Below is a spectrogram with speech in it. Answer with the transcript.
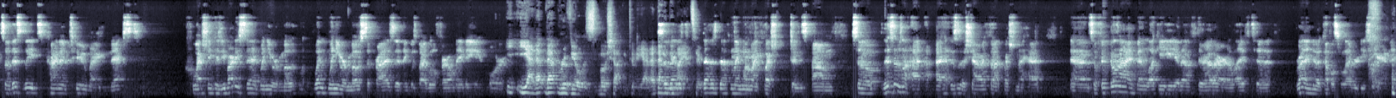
so. This leads kind of to my next question because you've already said when you were most when when you were most surprised. I think was by Will Ferrell, maybe or Yeah, that that reveal was most shocking to me. Yeah, that that So would be that my was- answer. that was definitely one of my questions. Um, so this is I, I, I, this is a shower thought question I had, and so Phil and I have been lucky enough throughout our life to run into a couple celebrities here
